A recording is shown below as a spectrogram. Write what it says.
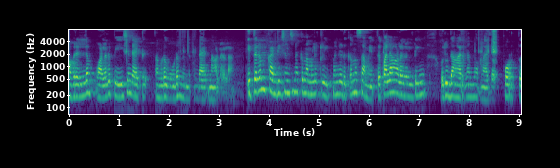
അവരെല്ലാം വളരെ പേഷ്യന്റ് ആയിട്ട് നമ്മുടെ കൂടെ നിന്നിട്ടുണ്ടായിരുന്ന ആളുകളാണ്. ഇത്തരം കണ്ടീഷൻസിനൊക്കെ നമ്മൾ ട്രീറ്റ്മെന്റ് എടുക്കുന്ന സമയത്ത് പല ആളുകളുടെയും ഒരു ധാരണ എന്ന് പറഞ്ഞാൽ പുറത്ത്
